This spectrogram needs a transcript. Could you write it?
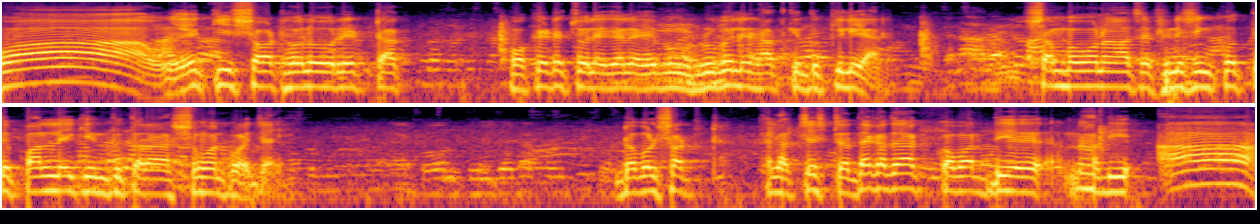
ওয়াও, একই শট হলো রেডটা পকেটে চলে গেল এবং রুবেলের হাত কিন্তু ক্লিয়ার সম্ভাবনা আছে ফিনিশিং করতে পারলেই কিন্তু তারা সমান পর্যায়ে। ডবল শট খেলার চেষ্টা। দেখা যাক কভার দিয়ে না দিয়ে, আ!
